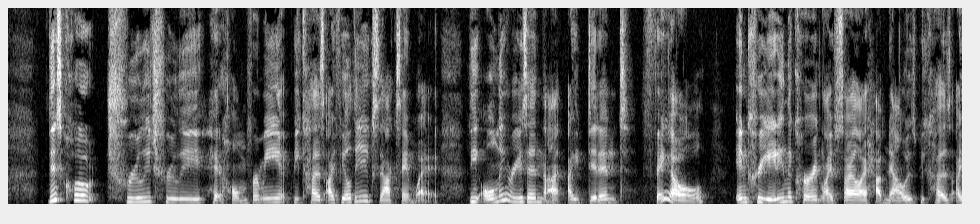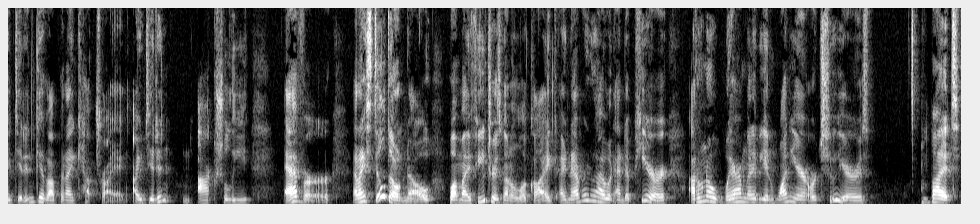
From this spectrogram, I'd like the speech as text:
this quote truly, truly hit home for me because I feel the exact same way. The only reason that I didn't fail in creating the current lifestyle I have now is because I didn't give up and I kept trying. I didn't actually ever. And I still don't know what my future is going to look like. I never knew I would end up here. I don't know where I'm going to be in one year or two years, but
